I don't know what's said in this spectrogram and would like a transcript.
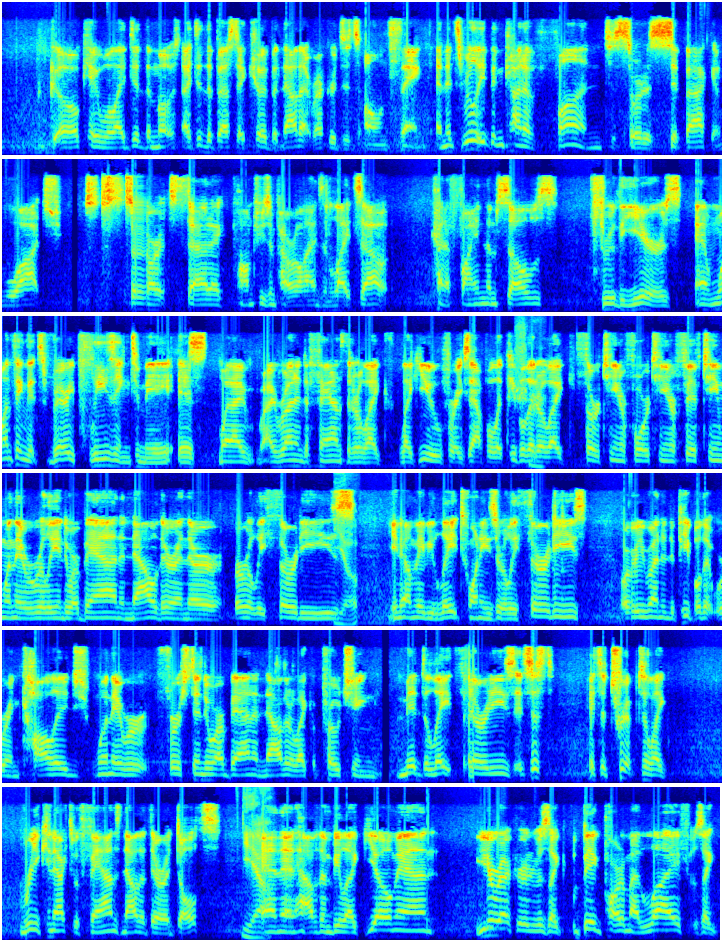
go okay well i did the most i did the best i could but now that record's its own thing. And it's really been kind of fun to sort of sit back and watch start static palm trees and power lines and lights out kind of find themselves through the years. And one thing that's very pleasing to me is when I, I run into fans that are like like you for example like people that are like 13 or 14 or 15 when they were really into our band and now they're in their early 30s Yep. you know maybe late 20s early 30s or you run into people that were in college when they were first into our band and now they're like approaching mid to late 30s it's just it's a trip to like reconnect with fans now that they're adults Yeah. and then have them be like yo man your record was like a big part of my life it was like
